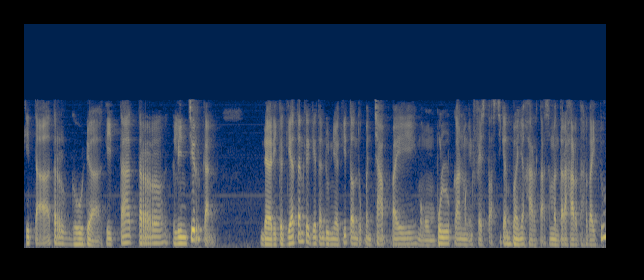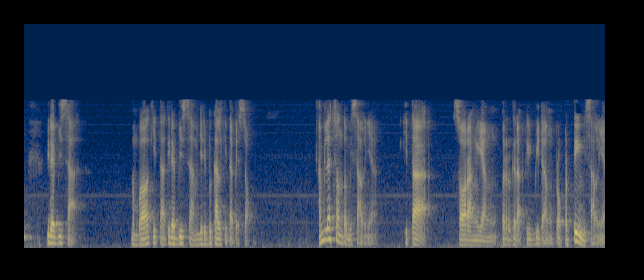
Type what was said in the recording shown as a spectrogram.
kita tergoda, kita tergelincirkan dari kegiatan-kegiatan dunia kita untuk mencapai, mengumpulkan, menginvestasikan banyak harta. Sementara harta-harta itu tidak bisa membawa kita, tidak bisa menjadi bekal kita besok. Ambillah contoh misalnya, kita seorang yang bergerak di bidang properti misalnya.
